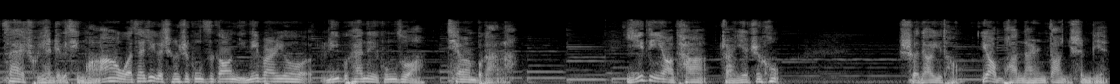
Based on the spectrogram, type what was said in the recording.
再出现这个情况啊！我在这个城市工资高，你那边又离不开那个工作，千万不敢了。一定要他转业之后舍掉一头，要不怕男人到你身边，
